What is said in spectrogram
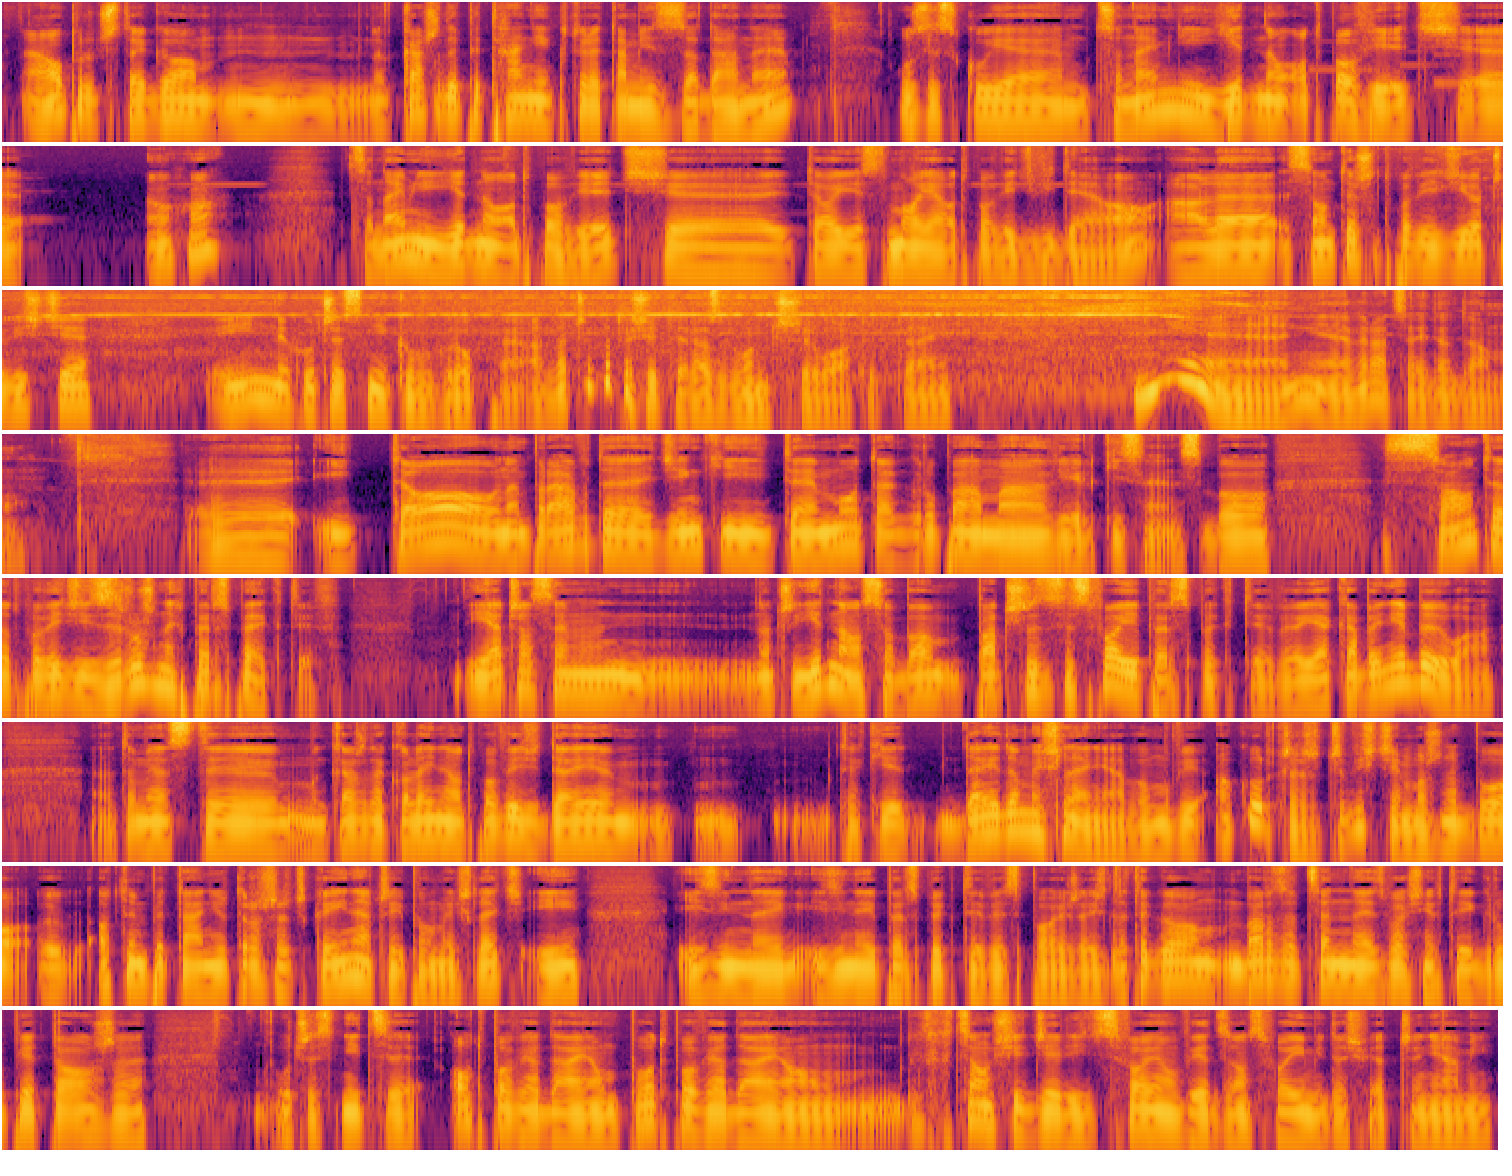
A oprócz tego, mm, no, każde pytanie, które tam jest zadane, uzyskuje co najmniej jedną odpowiedź Aha. Co najmniej jedną odpowiedź, e, to jest moja odpowiedź wideo, ale są też odpowiedzi oczywiście innych uczestników grupy. A dlaczego to się teraz włączyło tutaj? Nie, nie, wracaj do domu. E, I to naprawdę dzięki temu ta grupa ma wielki sens, bo są te odpowiedzi z różnych perspektyw. Ja czasem, znaczy jedna osoba patrzy ze swojej perspektywy, jaka by nie była Natomiast y, każda kolejna odpowiedź daje takie, daje do myślenia, bo mówię, o kurczę, rzeczywiście można było y, o tym pytaniu troszeczkę inaczej pomyśleć i, i, z, innej, i z innej perspektywy spojrzeć. Dlatego bardzo cenne jest właśnie w tej grupie to, że uczestnicy odpowiadają, podpowiadają, chcą się dzielić swoją wiedzą, swoimi doświadczeniami,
